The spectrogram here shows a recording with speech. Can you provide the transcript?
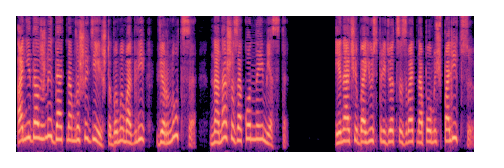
Они должны дать нам лошадей, чтобы мы могли вернуться на наше законное место. Иначе, боюсь, придется звать на помощь полицию.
